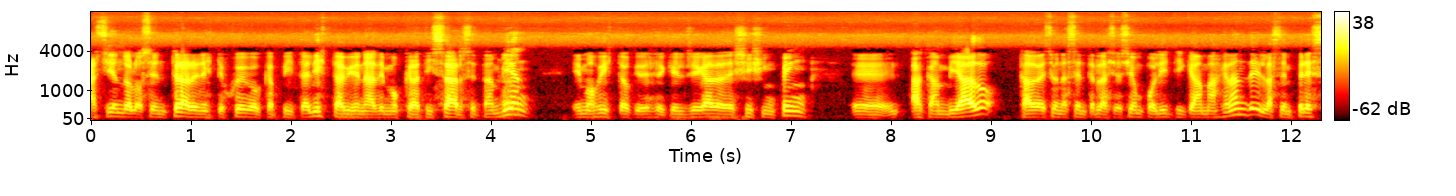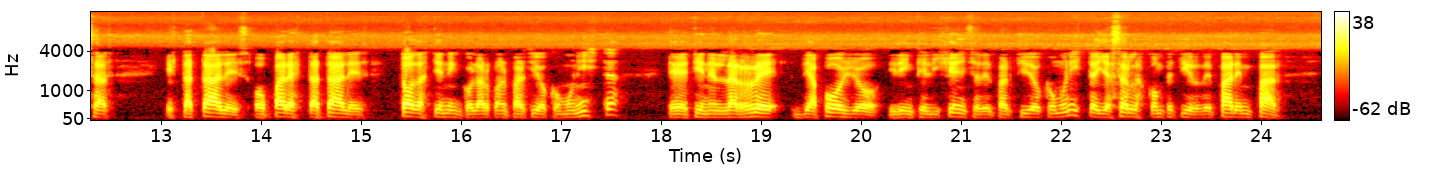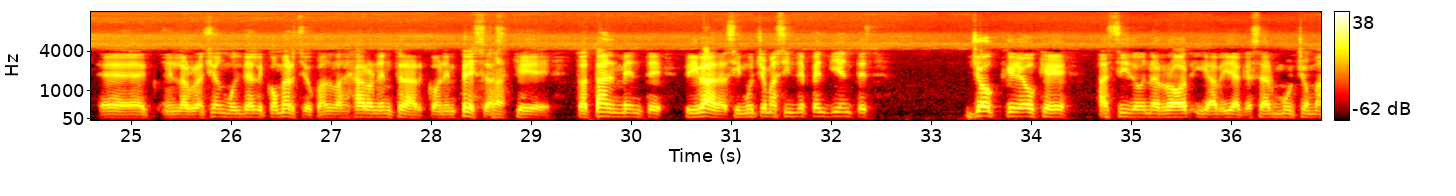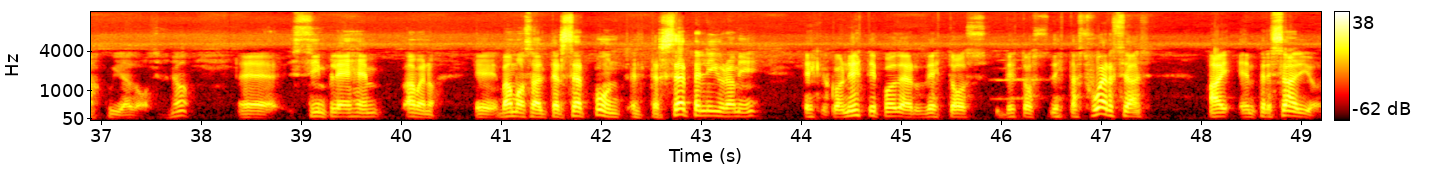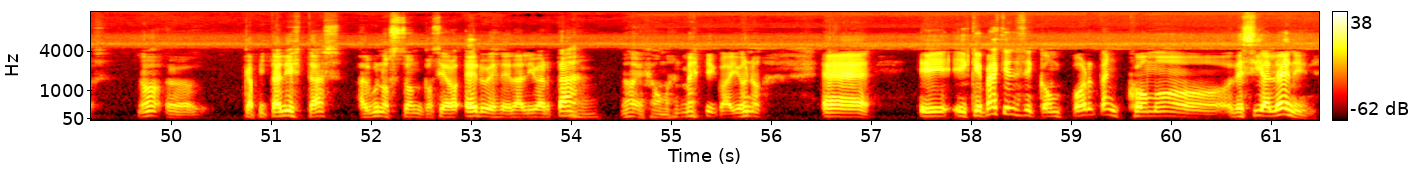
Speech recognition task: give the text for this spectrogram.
haciéndolos entrar en este juego capitalista, viene a democratizarse también. Hemos visto que desde que la llegada de Xi Jinping eh, ha cambiado, cada vez una centralización política más grande, las empresas estatales o paraestatales, todas tienen que colar con el Partido Comunista, eh, tienen la red de apoyo y de inteligencia del Partido Comunista y hacerlas competir de par en par eh, en la Organización Mundial de Comercio, cuando las dejaron entrar con empresas que totalmente privadas y mucho más independientes, yo creo que ha sido un error y había que ser mucho más cuidadosos. ¿no? Eh, simple ejemplo, ah, bueno, eh, vamos al tercer punto, el tercer peligro a mí es que con este poder de, estos, de, estos, de estas fuerzas hay empresarios ¿no? Eh, capitalistas, algunos son considerados héroes de la libertad, ¿no? como en México hay uno, y, que prácticamente se comportan como decía Lenin.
